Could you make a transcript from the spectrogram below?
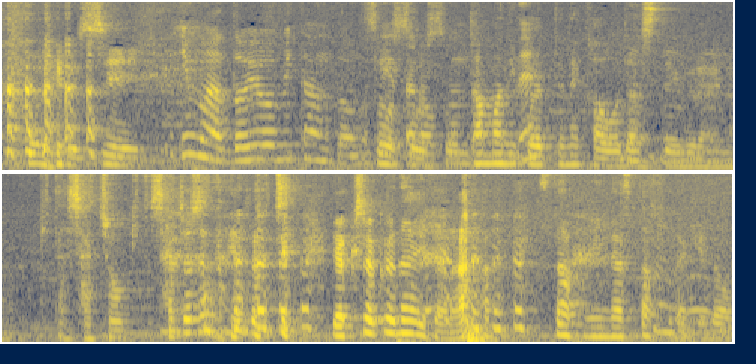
く取れるし 今土曜日担当のそうそうそうたまにこうやっねてね顔を出してぐらいの来た社長来た社長じゃない 役職ないから スタッフみんなスタッフだけど、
